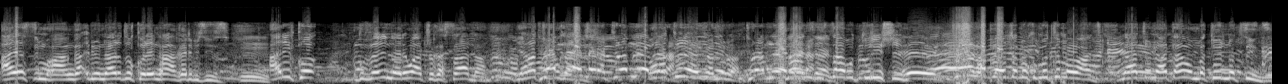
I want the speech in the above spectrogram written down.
ayesi muhanga ibintu yari dukoreye ntabwo ari byiza. Ariko guverineri wacu gasana yaratuvuganije baraturenganura. Turamwemera. Cyane turishimye. Nka benjamin ku mutima wanjye. Ntacyo natanga mu maturi natsinze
